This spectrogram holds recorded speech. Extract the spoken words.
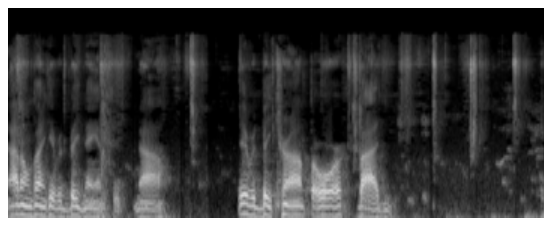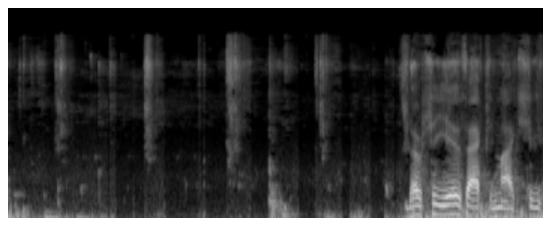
I don't think it would be Nancy. No. It would be Trump or Biden. Though she is acting like she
